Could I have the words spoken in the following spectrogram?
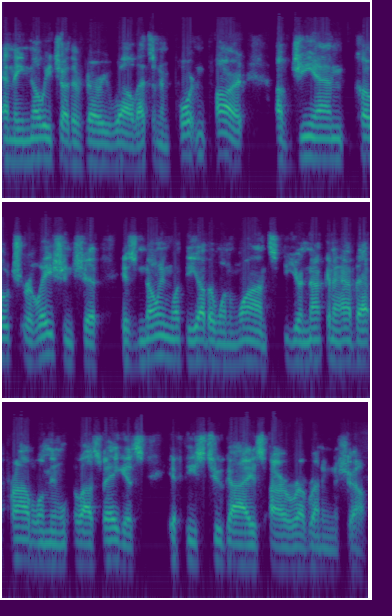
And they know each other very well. That's an important part of GM coach relationship is knowing what the other one wants. You're not going to have that problem in Las Vegas if these two guys are uh, running the show.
